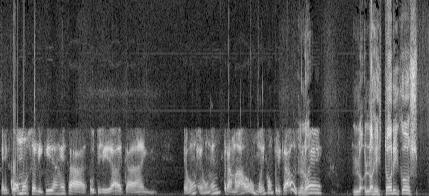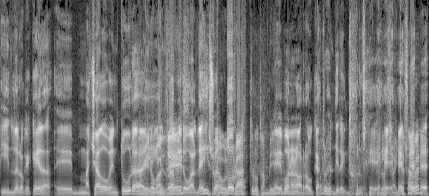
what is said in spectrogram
Eh, cómo se liquidan esas utilidades cada año. Es un, es un entramado muy complicado. Los históricos y de lo que queda, eh, Machado Ventura Ramiro, y Valdés, Valdés y su Raúl entorno. Castro también. Eh, bueno, no, Raúl Castro es el director de... Pero hay que saber.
